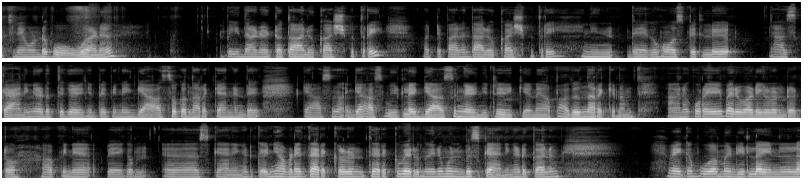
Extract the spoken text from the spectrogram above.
അച്ഛനെ കൊണ്ട് പോവുകയാണ്. അപ്പോൾ ഇതാണ് കേട്ടോ താലൂക്ക് ആശുപത്രി ഒറ്റപ്പാലം താലൂക്ക് ആശുപത്രി. ഇനി വേഗം ഹോസ്പിറ്റലിൽ സ്കാനിങ് എടുത്ത് കഴിഞ്ഞിട്ട് പിന്നെ ഗ്യാസൊക്കെ നിറയ്ക്കാനുണ്ട്. ഗ്യാസ് ഗ്യാസ് വീട്ടിലെ ഗ്യാസും കഴിഞ്ഞിട്ടിരിക്കുകയാണ് അപ്പോൾ അതും നിറയ്ക്കണം. അങ്ങനെ കുറേ പരിപാടികളുണ്ട് കേട്ടോ. പിന്നെ വേഗം സ്കാനിങ് എടുക്കുക ഇനി അവിടെ തിരക്കുകൾ തിരക്ക് വരുന്നതിന് മുൻപ് സ്കാനിങ് എടുക്കാനും വേഗം പോകാൻ വേണ്ടിയിട്ടുള്ള അതിനുള്ള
